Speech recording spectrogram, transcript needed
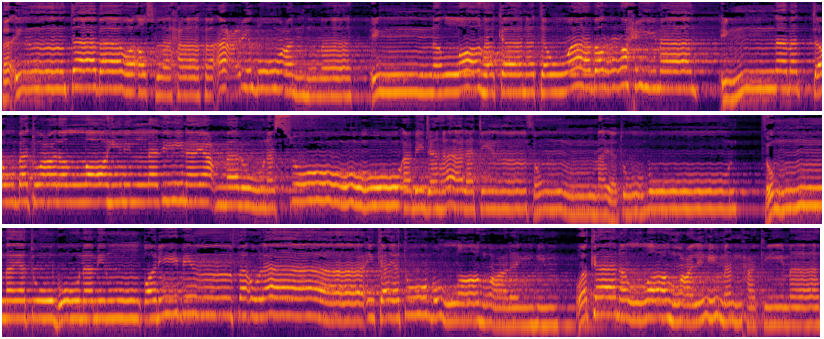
فإن تابا وأصلحا فأعرضوا عنهما إن الله كان توابا رحيما إنما التوبة على الله للذين يعملون السوء بجهالة ثم يتوبون ثم يتوبون من قريب فأولئك يتوب الله عليهم وكان الله عليما حكيما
